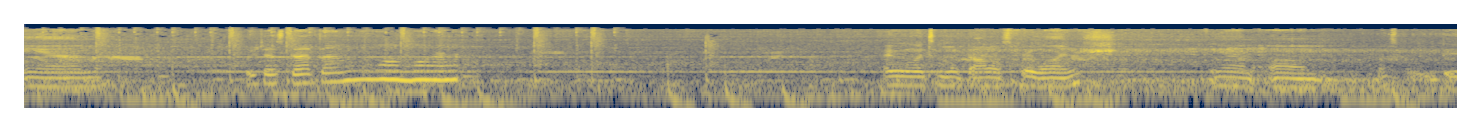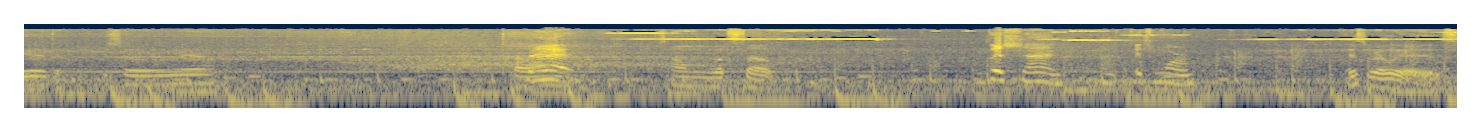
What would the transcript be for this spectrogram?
and we just got done one more. And we went to McDonald's for lunch and um that's what we did. So yeah. Tell me, tell me what's up. The sun. It's warm. It really is.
